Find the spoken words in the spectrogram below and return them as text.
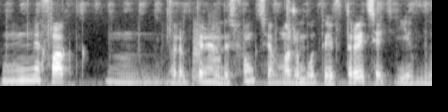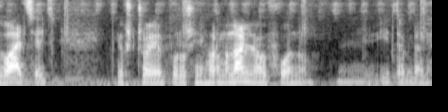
Не факт. Еректильна дисфункція може бути і в 30, і в 20, якщо є порушення гормонального фону і так далі.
